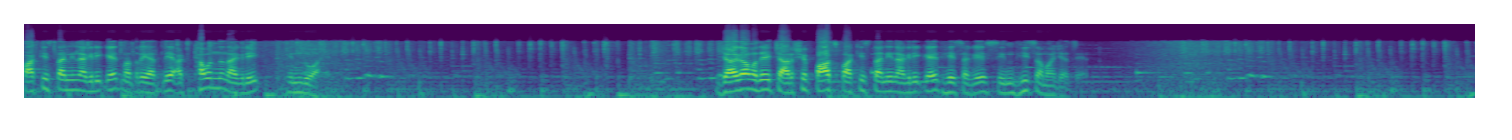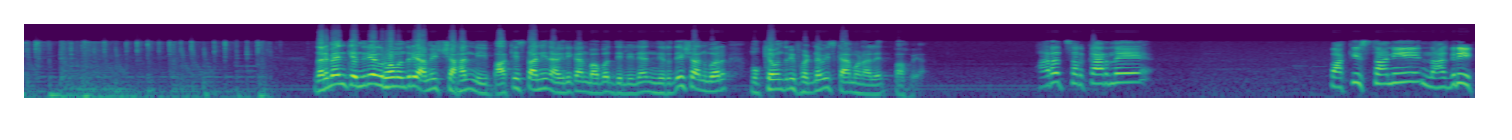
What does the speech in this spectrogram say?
पाकिस्तानी नागरिक आहेत मात्र यातले अठ्ठावन्न नागरिक हिंदू आहेत. जळगावमध्ये चारशे पाच पाकिस्तानी नागरिक आहेत हे सगळे सिंधी समाजाचे आहेत. दरम्यान केंद्रीय गृहमंत्री अमित शहांनी पाकिस्तानी नागरिकांबाबत दिलेल्या निर्देशांवर मुख्यमंत्री फडणवीस काय म्हणालेत पाहूया. भारत सरकारने पाकिस्तानी नागरिक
